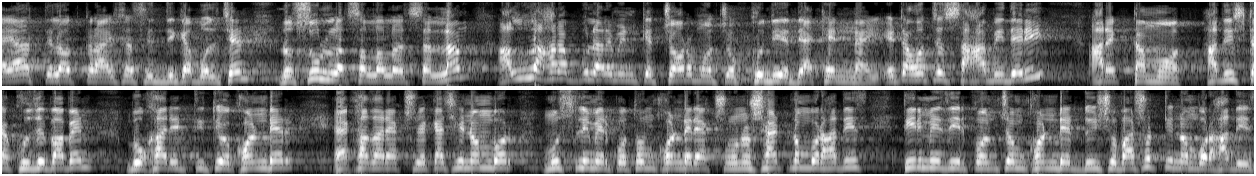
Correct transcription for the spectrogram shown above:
আয়াত তেলাওয়াত করে আয়সা সিদ্দিকা বলছেন রসুল্লাহ সাল্লা সাল্লাম আল্লাহ রাব্বুল আলমিনকে চর্ম চক্ষু দিয়ে দেখেন নাই। এটা হচ্ছে সাহাবিদেরই আরেকটা মত। হাদিসটা খুঁজে পাবেন। বুখারির তৃতীয় খণ্ডের এক হাজার একশো একাশি নম্বর, মুসলিমের প্রথম খণ্ডের একশো উনষাট নম্বর হাদিস, তিরমিজির পঞ্চম খণ্ডের দুইশো বাষট্টি নম্বর হাদিস।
